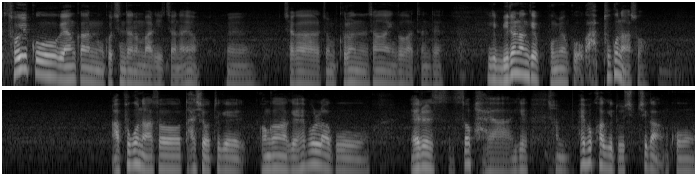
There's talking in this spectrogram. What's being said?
소잃고 외양간 고친다는 말이 있잖아요. 예, 제가 좀 그런 상황인 것 같은데 이게 미련한 게 보면 꼭 아프고 나서 아프고 나서 다시 어떻게 건강하게 해보려고 애를 쓰- 써봐야 이게 참 회복하기도 쉽지가 않고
